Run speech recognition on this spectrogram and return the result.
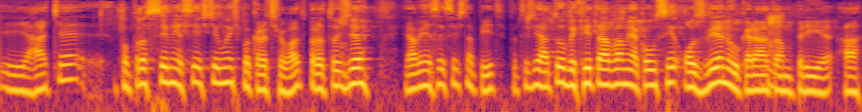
já tě poprosím, jestli ještě umíš pokračovat, protože já vím, jestli chceš napít, protože já tu vychytávám jakousi ozvěnu, která tam hmm. prý je a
